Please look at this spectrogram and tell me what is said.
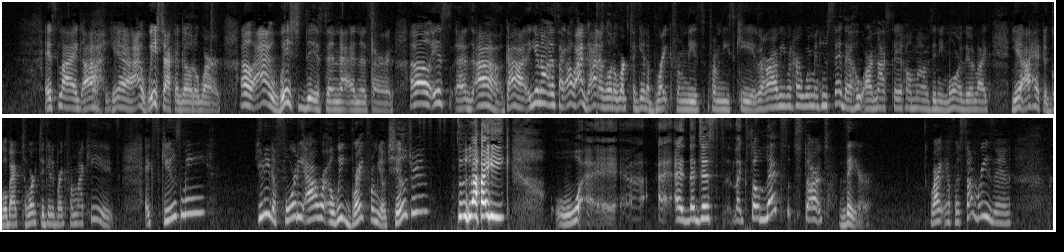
It's like, ah, oh, yeah, I wish I could go to work. Oh, I wish this and that and the third. Oh, it's, uh, oh God, you know, it's like, oh, I gotta go to work to get a break from these from these kids. Or I've even heard women who said that who are not stay-at-home moms anymore. They're like, yeah, I had to go back to work to get a break from my kids. Excuse me, you need a 40 hour a week break from your children? like, what? I, I, just like, so let's start there, right? And for some reason,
